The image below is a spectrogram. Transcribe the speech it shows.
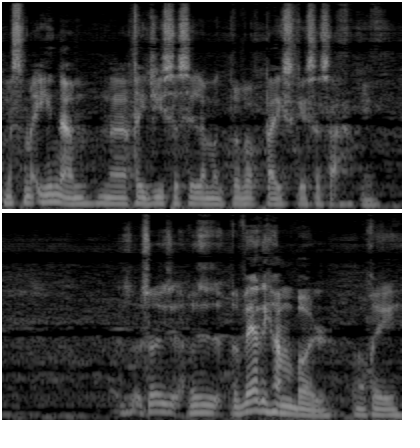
mas mainam na kay Jesus sila magpabaptize kaysa sa akin. So, so was very humble. Okay.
